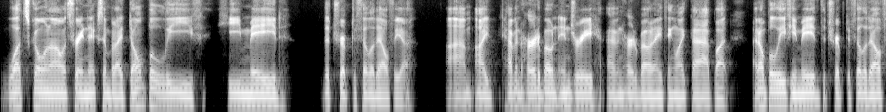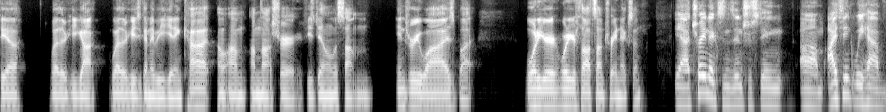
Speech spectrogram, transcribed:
what's going on with Tre Nixon, but I don't believe he made the trip to Philadelphia. Um, I haven't heard about an injury. I haven't heard about anything like that, but I don't believe he made the trip to Philadelphia. Whether he got whether he's going to be getting cut, I'm I'm not sure if he's dealing with something injury wise. But what are your what are your thoughts on Tre Nixon? Yeah, Tre Nixon's interesting. Um, I think we have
